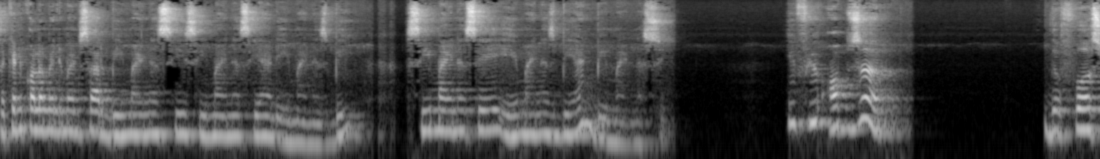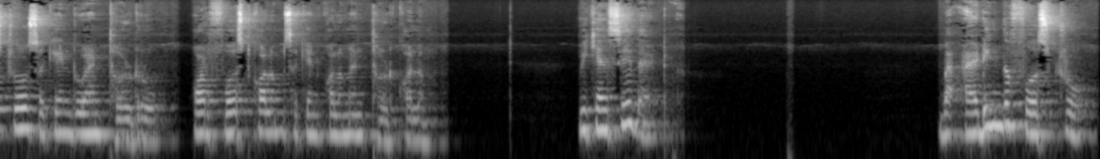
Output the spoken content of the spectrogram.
Second column elements are b minus c, c minus a and a minus b, c minus a, a minus b and b minus c. If you observe the first row, second row and third row or first column, second column and third column, we can say that by adding the first row,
